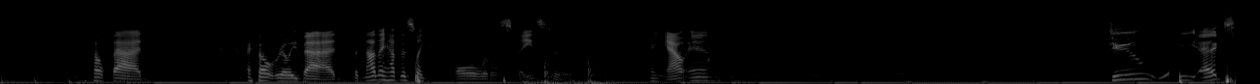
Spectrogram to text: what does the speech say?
I felt bad. I felt really bad. But now they have this, like, whole little space to hang out in. Do the eggs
